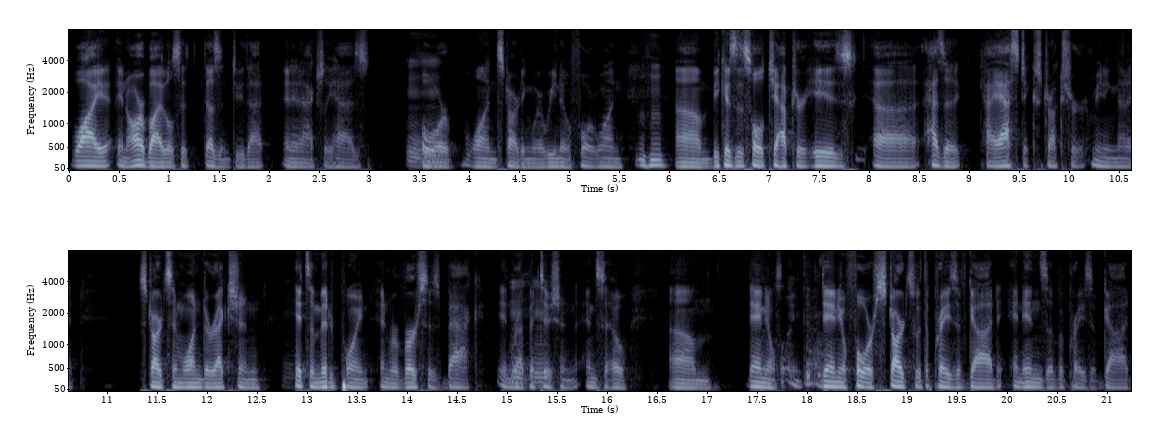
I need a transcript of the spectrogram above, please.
why in our Bibles it doesn't do that, and it actually has Mhm. four one starting where we know four one Mm-hmm. um, because this whole chapter is uh, has a chiastic structure, meaning that it starts in one direction, hits a midpoint, and reverses back in Mhm. repetition. And so um, Daniel Daniel four starts with the praise of God and ends of a praise of God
